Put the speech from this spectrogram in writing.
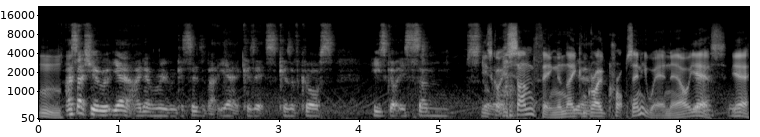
Hmm. That's actually yeah. I never even considered that. Yeah, because it's because of course he's got his son. He's got his sun thing, and they can grow crops anywhere now. Yeah, Yes, yeah,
